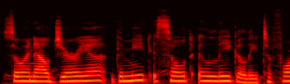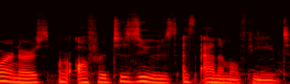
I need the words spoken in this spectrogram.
So in Algeria, the meat is sold illegally to foreigners or offered to zoos as animal feed.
